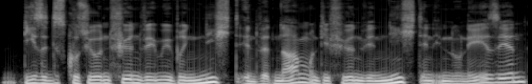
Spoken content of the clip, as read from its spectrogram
Diese Diskussion führen wir im Übrigen nicht in Vietnam und die führen wir nicht in Indonesien,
